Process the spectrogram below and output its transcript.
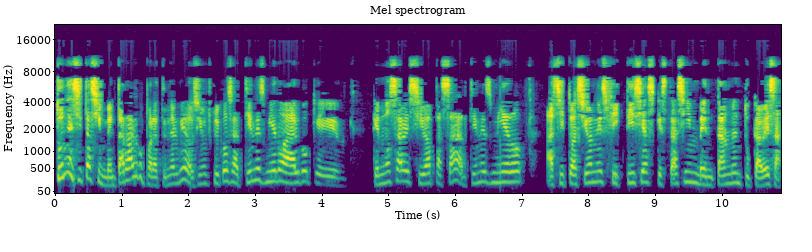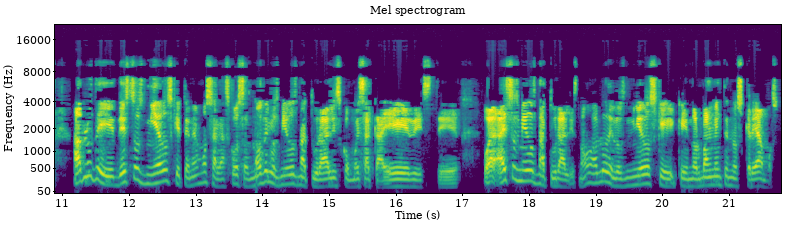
tú necesitas inventar algo para tener miedo. ¿Sí me explico? O sea, tienes miedo a algo que, que no sabes si va a pasar, tienes miedo a situaciones ficticias que estás inventando en tu cabeza. Hablo de, de, estos miedos que tenemos a las cosas, no de los miedos naturales como es a caer, este, a esos miedos naturales, ¿no? Hablo de los miedos que, que normalmente nos creamos.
